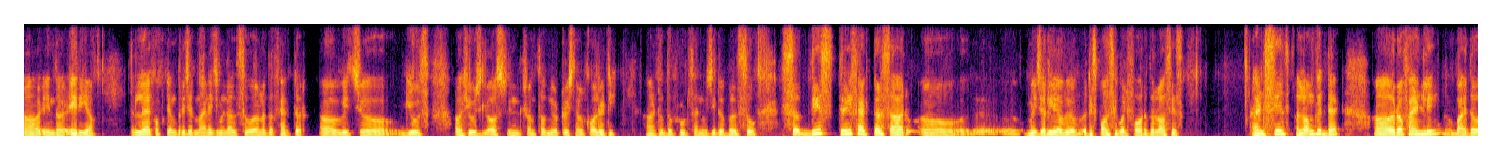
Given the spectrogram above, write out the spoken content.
in the area, the lack of temperature management also another factor which gives a huge loss in terms of nutritional quality to the fruits and vegetables so so these three factors are majorly responsible for the losses and since along with that uh, rough handling by the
